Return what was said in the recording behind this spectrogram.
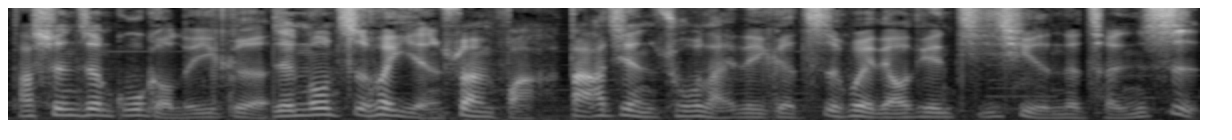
他深圳 Google 的一个人工智慧演算法搭建出来的一个智慧聊天机器人的城市，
